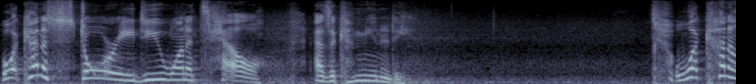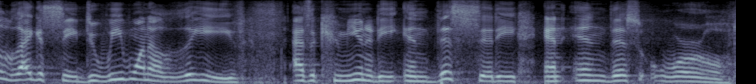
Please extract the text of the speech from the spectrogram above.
What kind of story do you want to tell as a community? What kind of legacy do we want to leave as a community in this city and in this world?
